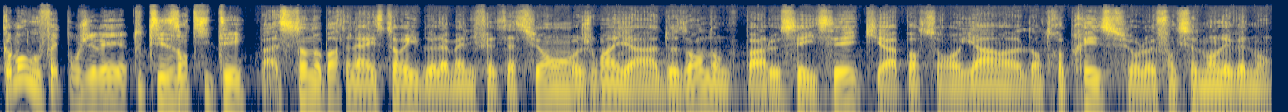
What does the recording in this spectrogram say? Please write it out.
Comment vous faites pour gérer toutes ces entités? Bah, Ce sont nos partenaires historiques de la manifestation, rejoints il y a deux ans donc par le CIC qui apporte son regard d'entreprise sur le fonctionnement de l'événement.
